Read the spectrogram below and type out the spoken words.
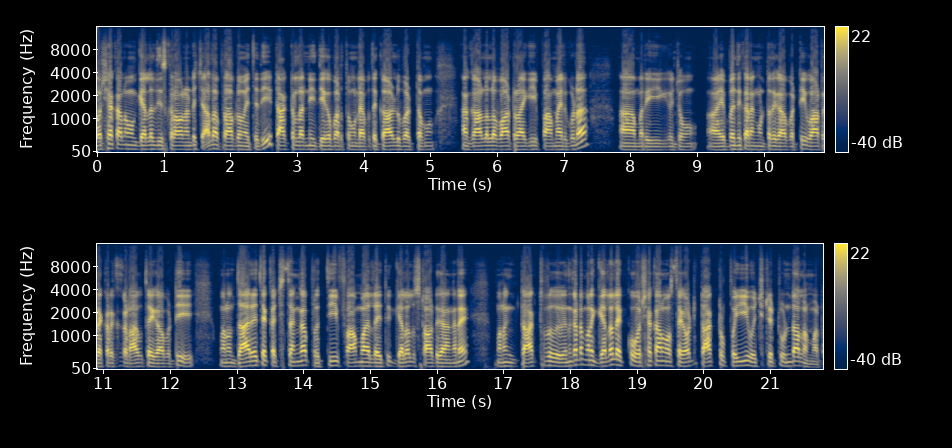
వర్షాకాలం గెల్లలు తీసుకురావాలంటే చాలా ప్రాబ్లం అవుతుంది. ట్రాక్టర్లు అన్నీ దిగబడతాము లేకపోతే గాళ్ళు పడటము ఆ గాళ్ళలో వాటర్ ఆగి పామ్ ఆయిల్ కూడా మరి కొంచెం ఇబ్బందికరంగా ఉంటుంది కాబట్టి వాటర్ ఎక్కడికక్కడ ఆగుతాయి కాబట్టి మనం దారి అయితే ఖచ్చితంగా ప్రతి ఫామ్ ఆయిల్ అయితే గెలలు స్టార్ట్ కాగానే మనం ట్రాక్టర్ ఎందుకంటే మనకి గెలలు ఎక్కువ వర్షాకాలం వస్తాయి కాబట్టి ట్రాక్టర్ పొయ్యి వచ్చేటట్టు ఉండాలన్నమాట.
